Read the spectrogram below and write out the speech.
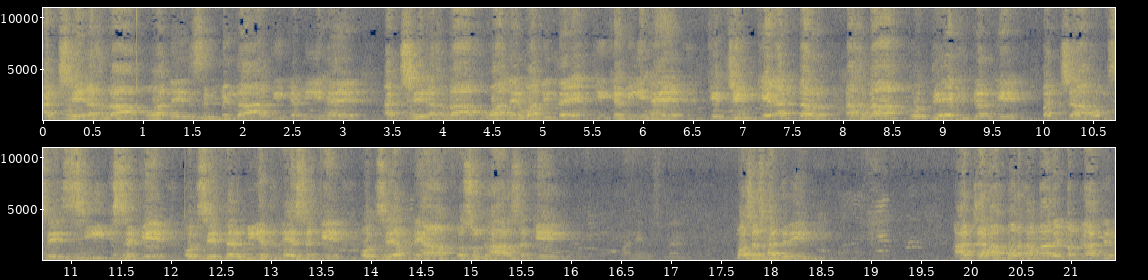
अच्छे अखलाक वाले जिम्मेदार की कमी है अच्छे अखलाक वाले वालिदैन की कमी है कि जिनके अंदर अखलाक को देख करके बच्चा उनसे सीख सके उनसे तरबियत ले सके उनसे अपने आप को सुधार सके। मोहसिस हाजरीन आज जहाँ पर हमारे मकातिब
